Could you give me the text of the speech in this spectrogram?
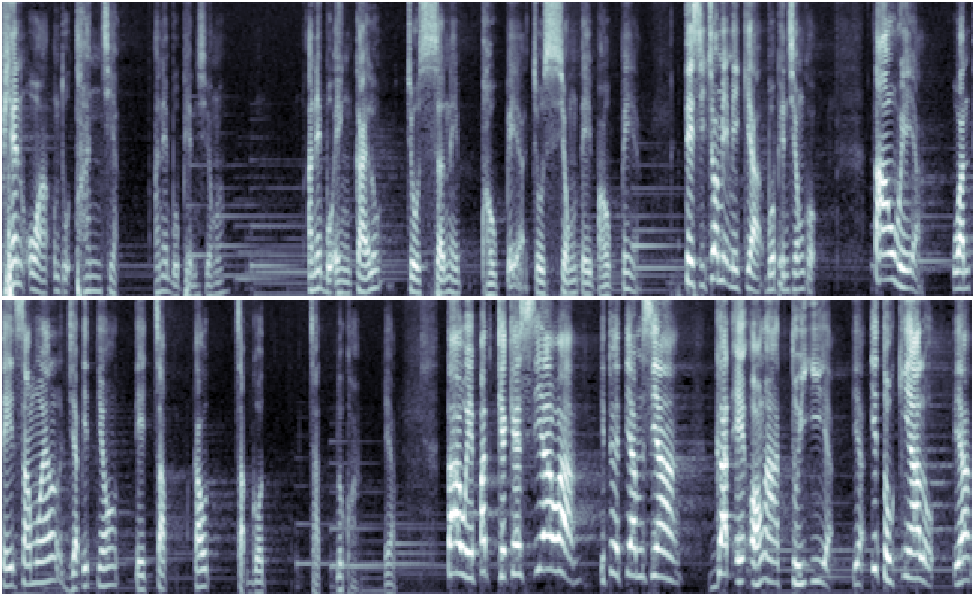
骗我唔多趁食，安尼无偏向咯，安尼无应该咯，做神的宝贝啊，做上帝宝贝啊，但是专门物件无偏向过。大卫啊，原地 Samuel 入一章第十九十五十六看，呀！大卫不结结笑啊，伊对点声，God 会王啊对伊啊，呀！伊都惊咯，呀！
